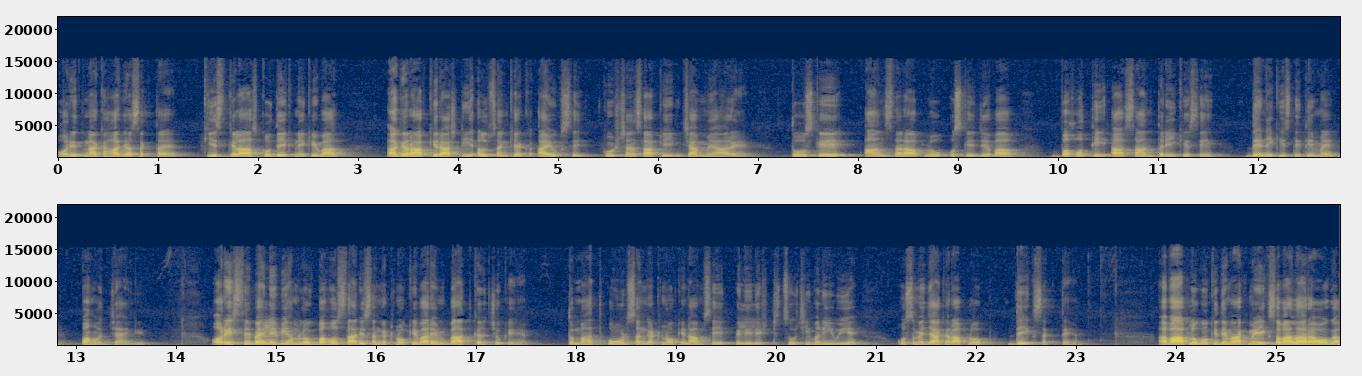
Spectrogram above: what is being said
और इतना कहा जा सकता है कि इस क्लास को देखने के बाद अगर आपके राष्ट्रीय अल्पसंख्यक आयोग से क्वेश्चंस आपके एग्ज़ाम में आ रहे हैं तो उसके आंसर आप लोग, उसके जवाब बहुत ही आसान तरीके से देने की स्थिति में पहुँच जाएँगे। और इससे पहले भी हम लोग बहुत सारे संगठनों के बारे में बात कर चुके हैं। तो महत्वपूर्ण संगठनों के नाम से एक प्लेलिस्ट सूची बनी हुई है, उसमें जाकर आप लोग देख सकते हैं। अब आप लोगों के दिमाग में एक सवाल आ रहा होगा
